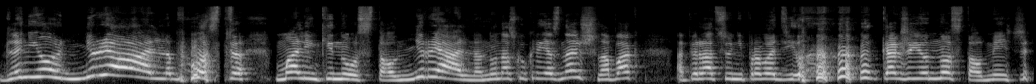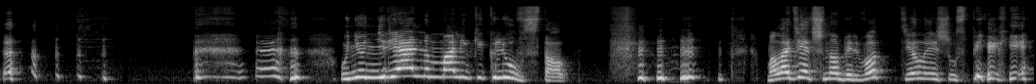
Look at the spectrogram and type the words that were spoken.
Для нее нереально просто маленький нос стал. Нереально. Но, насколько я знаю, Шнабак операцию не проводил. Как же ее нос стал меньше. У нее нереально маленький клюв стал. Молодец, Шнобель, вот делаешь успехи.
